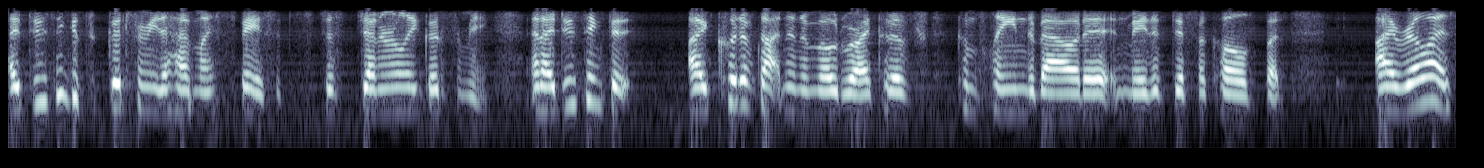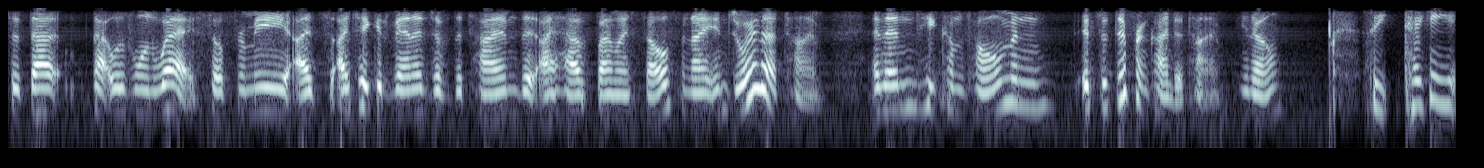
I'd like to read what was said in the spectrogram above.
I do think it's good for me to have my space. It's just generally good for me. And I do think that I could have gotten in a mode where I could have complained about it and made it difficult, but I realized that that, that was one way. So for me, I, I take advantage of the time that I have by myself, and I enjoy that time. And then he comes home, and it's a different kind of time, you know? See, taking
